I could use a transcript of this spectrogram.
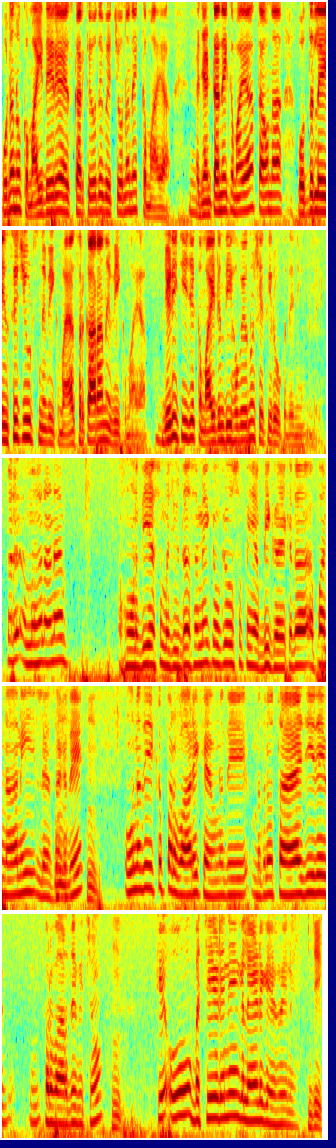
ਉਹਨਾਂ ਨੂੰ ਕਮਾਈ ਦੇ ਰਿਹਾ। ਇਸ ਕਰਕੇ ਉਹਦੇ ਵਿੱਚ ਉਹਨਾਂ ਨੇ ਕਮਾਇਆ। ਏਜੰਟਾਂ ਨੇ ਕਮਾਇਆ ਤਾਂ ਉਹਨਾਂ ਉਧਰਲੇ ਇੰਸਟੀਚਿਊਟਸ ਨੇ ਵੀ ਕਮਾਇਆ ਸਰਕਾਰਾਂ ਨੇ ਵੀ ਕਮਾਇਆ। ਜਿਹੜੀ ਚੀਜ਼ ਕਮਾਈ ਦਿੰਦੀ ਹੋਵੇ ਉਹਨੂੰ ਛੇਤੀ ਰੋਕਦੇ ਨਹੀਂ ਹੁੰਦੇ। ਪਰ ਮਹਾਰਾਣਾ ਹੁਣ ਦੀ ਇਸ ਮੌਜੂਦਾ ਸਮੇਂ ਕਿਉਂਕਿ ਉਸ ਪੰਜਾਬੀ ਗਾਇਕ ਦਾ ਆਪਾਂ ਨਾਂ ਨਹੀਂ ਲੈ ਸਕਦੇ ਹੂੰ। ਉਹਨਾਂ ਦੇ ਇੱਕ ਪਰਿਵਾਰਿਕ ਹੈ ਉਹਨਾਂ ਦੇ ਮਤਲਬ ਤਾਇਆ ਜੀ ਦੇ ਪਰਿਵਾਰ ਦੇ ਵਿੱਚੋਂ ਹੂੰ। ਕਿ ਉਹ ਬੱਚੇ ਜਿਹੜੇ ਨੇ ਇੰਗਲੈਂਡ ਗਏ ਹੋਏ ਨੇ। ਜੀ।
